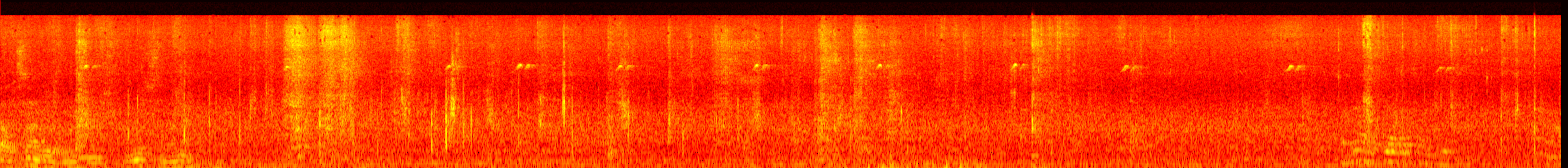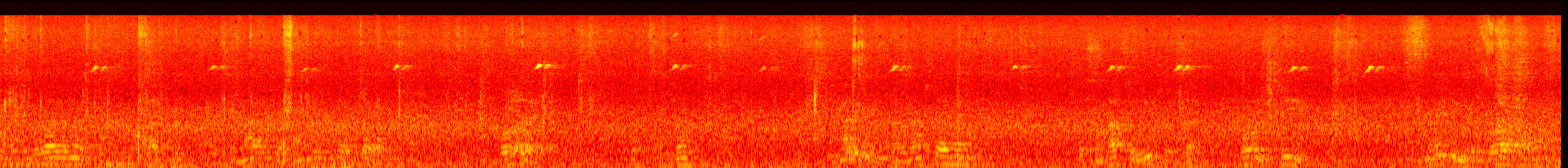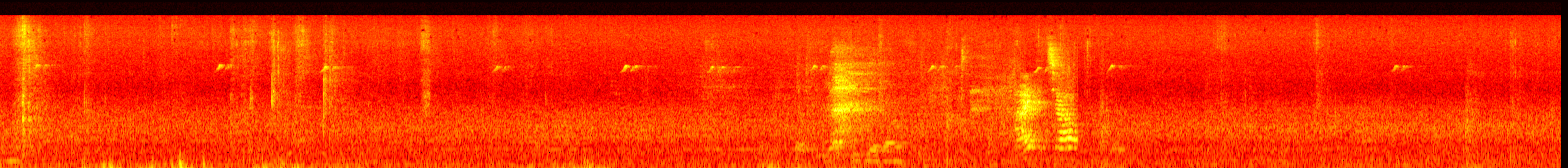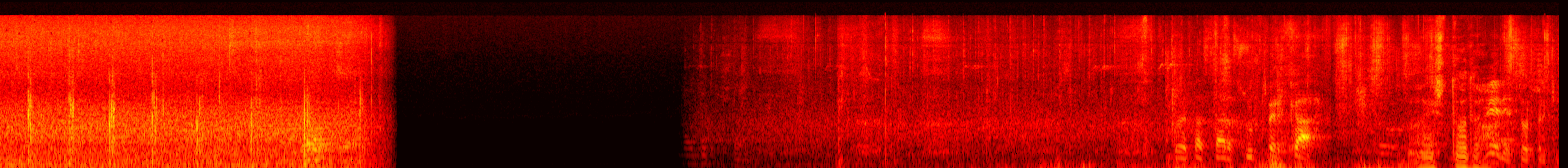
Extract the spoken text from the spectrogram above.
Aleksandru, mislim na njih. Znaš šta some absolute stuff. What we see, maybe there's a lot of Hi, ciao. Toyota Sara é Supercar. Esto ah, todo. Viene Torper que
